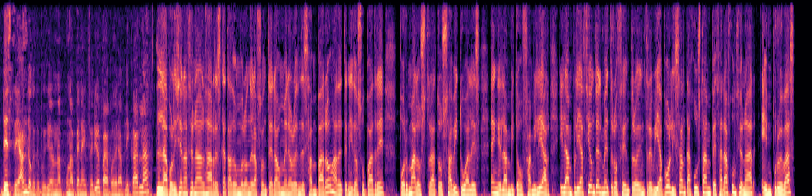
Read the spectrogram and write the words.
deseando que te pusieran una, una pena inferior para poder aplicarla. La Policía Nacional ha rescatado en Morón de la Frontera a un menor en desamparo, ha detenido a su padre por malos tratos habituales en el ámbito familiar y la ampliación del metrocentro entre Viapol y Santa Justa empezará a funcionar en pruebas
